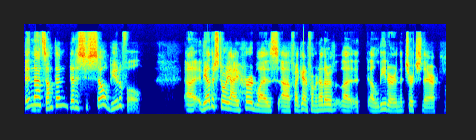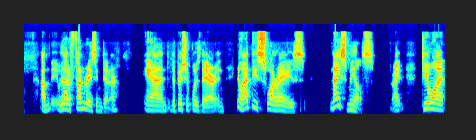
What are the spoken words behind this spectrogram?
isn't that something that is just so beautiful uh, the other story I heard was uh, again from another uh, leader in the church there. Um, it was at a fundraising dinner, and the bishop was there. And you know, at these soirees, nice meals, right? Do you want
